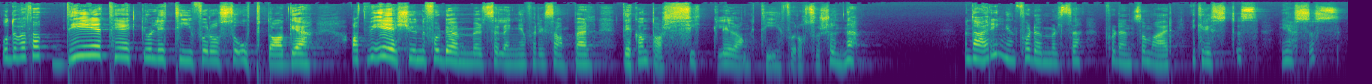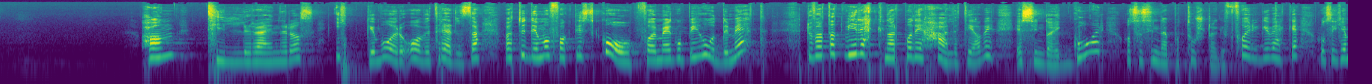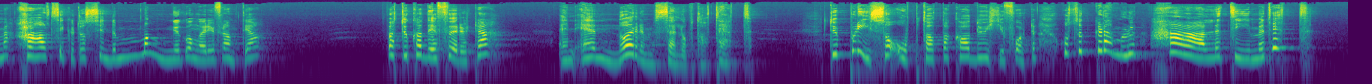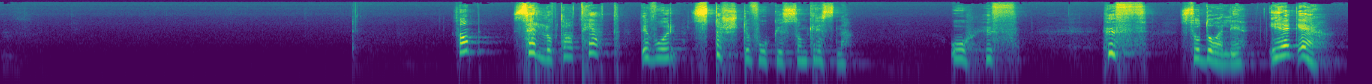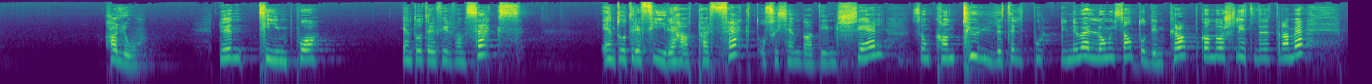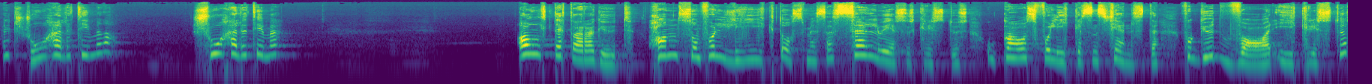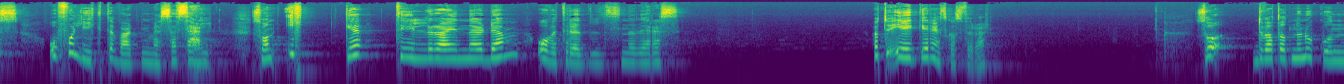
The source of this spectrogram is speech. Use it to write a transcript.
Og du vet at det tar jo litt tid for oss å oppdage. At vi er ikke under fordømmelse lenger, f.eks. Det kan ta skikkelig lang tid for oss å skjønne. Men det er ingen fordømmelse for den som er i Kristus, Jesus. Han tilregner oss ikke våre overtredelser. Vet du, Det må faktisk gå opp for meg oppi hodet mitt. Du vet at Vi regner på det hele tida. Jeg synda i går, og så synda jeg på torsdag i forrige uke. Og så kommer jeg helt sikkert til å synde mange ganger i framtida. Vet du hva det fører til? En enorm selvopptatthet. Du blir så opptatt av hva du ikke får til, og så glemmer du hele teamet ditt. Sånn? Selvopptatthet det er vår største fokus som kristne. Å, huff. Huff, så dårlig jeg er. Hallo. Du er en team på 1, 2, 3, 4, 5, 6. 1, 2, 3, 4 er helt perfekt, og så kommer da din sjel, som kan tulle til litt bort innimellom. ikke sant? Og din kropp kan du ha slitt litt med. Men se hele timen, da. Se hele timen. Alt dette er av Gud, Han som forlikte oss med seg selv ved Jesus Kristus og ga oss forlikelsens tjeneste. For Gud var i Kristus og forlikte verden med seg selv, så han ikke tilregner dem overtredelsene deres. Vet du, jeg er regnskapsfører. Så du vet at når, noen,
